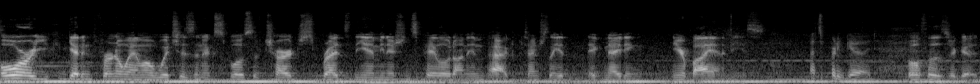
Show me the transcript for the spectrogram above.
Or you can get Inferno ammo, which is an explosive charge, spreads the ammunition's payload on impact, potentially igniting nearby enemies. That's pretty good. Both of those are good.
